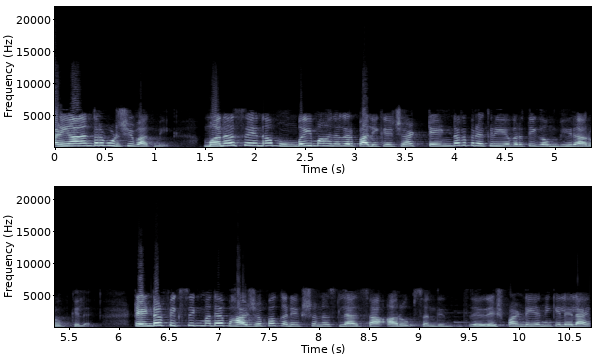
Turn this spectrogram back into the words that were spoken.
आणि यानंतर पुढची बातमी. मनसेनं मुंबई महानगरपालिकेच्या टेंडर प्रक्रियेवरती गंभीर आरोप केले टेंडर फिक्सिंगमध्ये भाजप कनेक्शन असल्याचा आरोप संदीप देशपांडे यांनी केलेला आहे.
